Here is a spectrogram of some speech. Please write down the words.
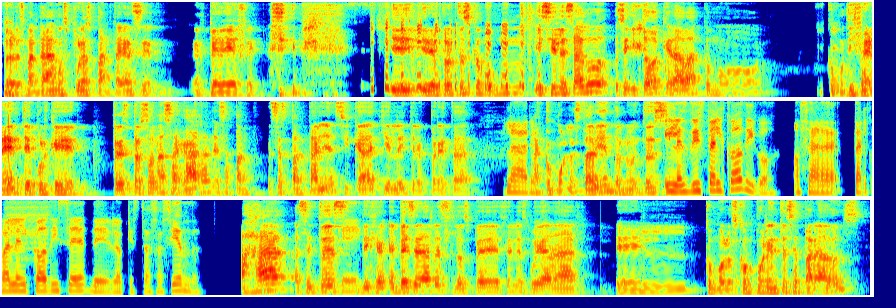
pero les mandábamos puras pantallas en, en PDF. y, de pronto es como, mm, y si les hago, y todo quedaba como, como diferente, porque tres personas agarran esa esas pantallas y cada quien la interpreta a como la está viendo, ¿no? Entonces... Y les diste el código, o sea, tal cual el códice de lo que estás haciendo. Ajá, entonces dije, en vez de darles los PDF, les voy a dar el, como los componentes separados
